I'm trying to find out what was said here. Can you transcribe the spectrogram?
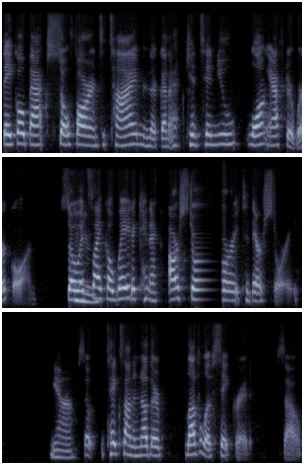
they go back so far into time and they're going to continue long after we're gone. So mm-hmm. it's like a way to connect our story to their story. Yeah. So it takes on another level of sacred. So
